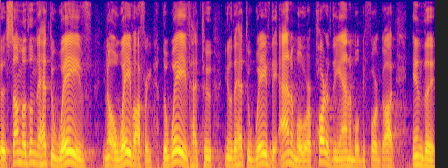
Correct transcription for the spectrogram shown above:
uh, some of them they had to wave, you know, a wave offering. The wave had to, you know, they had to wave the animal or a part of the animal before God in the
